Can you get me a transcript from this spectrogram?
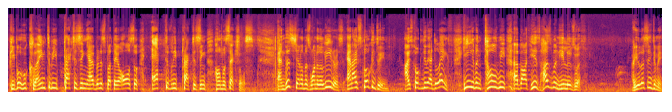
people who claim to be practicing Adventists, but they are also actively practicing homosexuals. And this gentleman is one of the leaders, and I've spoken to him. I've spoken to him at length. He even told me about his husband he lives with. Are you listening to me?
